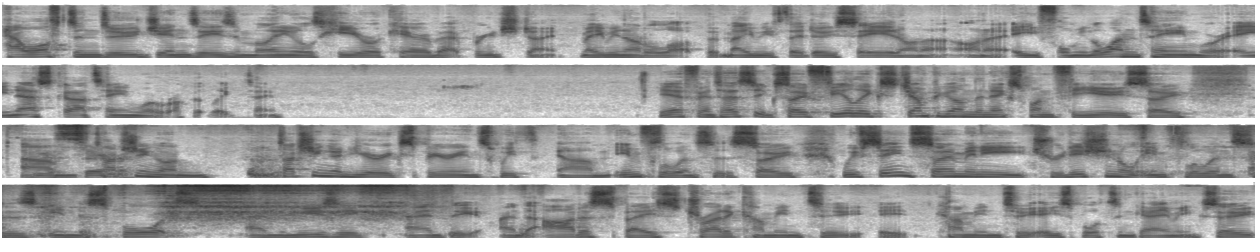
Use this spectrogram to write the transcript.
how often do Gen Zs and millennials hear or care about Bridgestone? Maybe not a lot, but maybe if they do see it on a on a e Formula One team or e NASCAR team or a Rocket League team. Yeah, fantastic. So Felix, jumping on the next one for you. So um, yes, touching on touching on your experience with um, influencers. So we've seen so many traditional influencers in the sports and the music and the and the artist space try to come into it, come into esports and gaming. So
